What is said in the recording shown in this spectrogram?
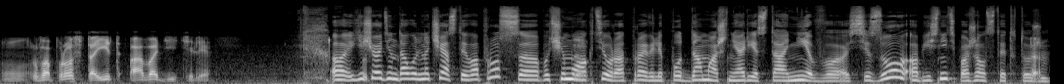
вопрос стоит о водителе. А, еще один довольно частый вопрос. А, почему да. актера отправили под домашний арест, а не в СИЗО? Объясните, пожалуйста, это тоже.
